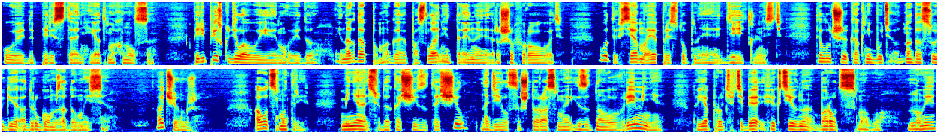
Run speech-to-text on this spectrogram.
Ой, да перестань, я отмахнулся. Переписку деловую я ему веду. Иногда помогаю послания тайны расшифровывать. Вот и вся моя преступная деятельность. Ты лучше как-нибудь на досуге о другом задумайся. О чем же? А вот смотри, меня сюда Кощей затащил, надеялся, что раз мы из одного времени, то я против тебя эффективно бороться смогу. Ну и...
